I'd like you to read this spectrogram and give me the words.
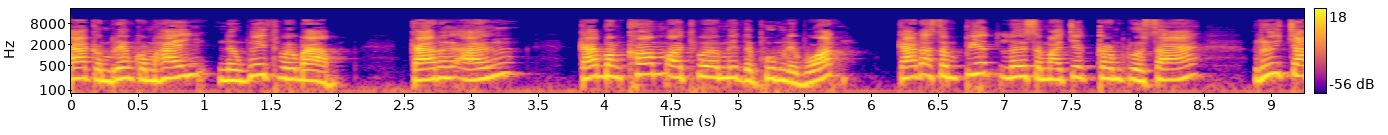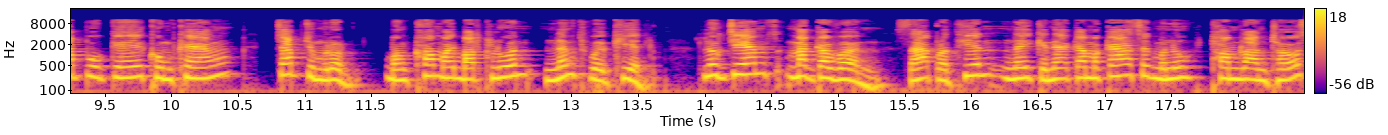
ការគំរាមកំហែងនិងវាយធ្វើបាប ការរើសអើងការបង្ខំឲ្យធ្វើមាតុភូមិនិវត្តការដាក់សម្ពាធលើសមាជិកក្រុមគ្រួសារឬចាប់ពួកគេឃុំឃាំងចាប់ជំរុតបង្ខំឲ្យបាត់ខ្លួននិងធ្វើឃាតលោក James McGovern សហប្រធាននៃគណៈកម្មការសិទ្ធិមនុស្ស Tom Lantos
